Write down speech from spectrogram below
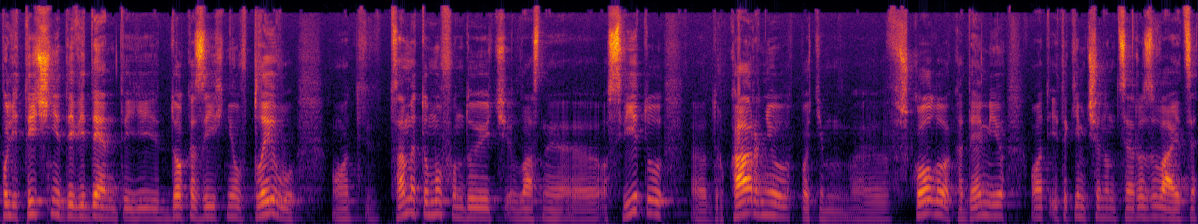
політичні дивіденди і докази їхнього впливу. От саме тому фундують власне освіту, друкарню, потім в школу, академію. От і таким чином це розвивається.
